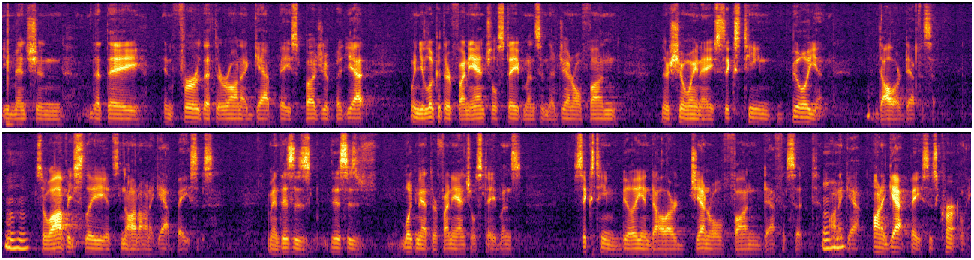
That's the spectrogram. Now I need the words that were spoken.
you mentioned that they infer that they're on a GAAP-based budget, but yet, when you look at their financial statements in the general fund, they're showing a $16 billion deficit. Mm-hmm. So obviously, it's not on a GAAP basis. I mean, this is, this is, looking at their financial statements, $16 billion general fund deficit on a mm-hmm. GAAP, on a GAAP basis currently.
